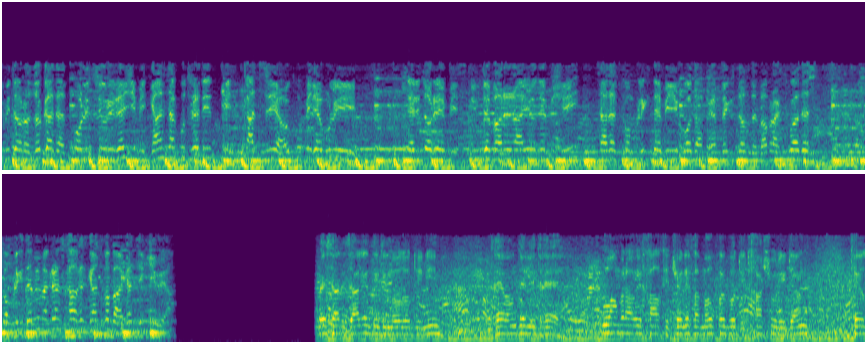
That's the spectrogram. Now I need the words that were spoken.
იმიტომ რომ ზოგადად პოლიციური რეჟიმი განსაკუთრებით მკაცრია ოკუპირებული ტერიტორიების მიმდებარე რაიონებში, სადაც კონფლიქტები იყო და დღემდე გრძელდება პრაქტიკულად ეს კონფლიქტები, მაგრამ ხალხის განწყობა აქაც იგივეა. ეს არის ძალიან დიდი მოლოდინი. დღევანდელი დღე უამრავი ხალხი ჩვენ ახლა მოვყვებოდით ხაშურიდან. თელ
